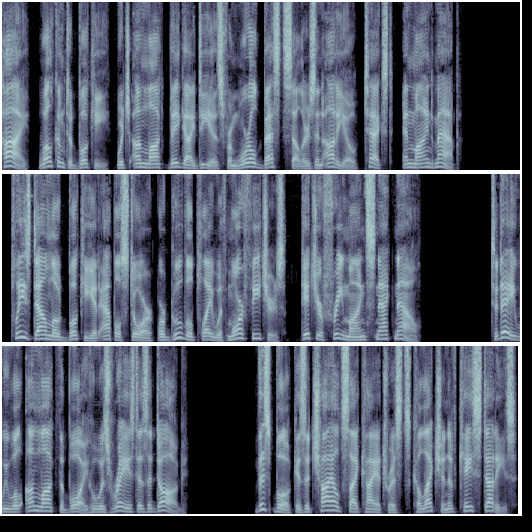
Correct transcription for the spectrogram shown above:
Hi, welcome to Bookey, which unlock big ideas from world bestsellers in audio, text, and mind map. Please download Bookey at Apple Store or Google Play with more features. Get your free mind snack now. Today we will unlock the boy who was raised as a dog. This book is a child psychiatrist's collection of case studies.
